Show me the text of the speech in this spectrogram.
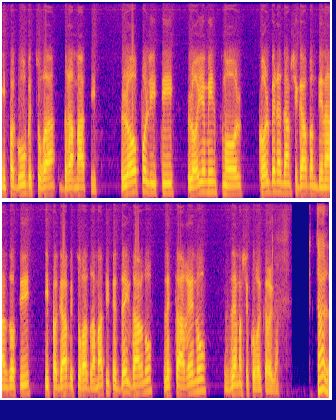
ייפגעו בצורה דרמטית. לא פוליטי, לא ימין-שמאל, כל בן אדם שגר במדינה הזאת ייפגע בצורה דרמטית. את זה הזהרנו, לצערנו, זה מה שקורה כרגע. טל,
